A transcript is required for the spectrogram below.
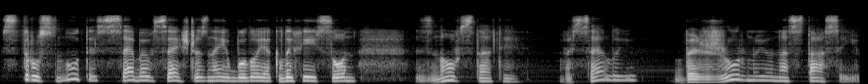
струснути з себе все, що з нею було, як лихий сон, знов стати веселою, безжурною Настасею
